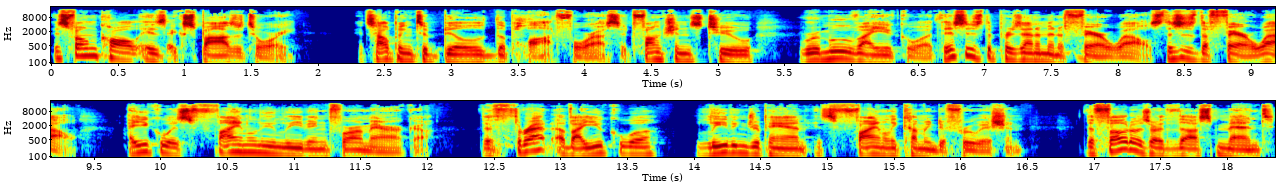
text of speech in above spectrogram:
This phone call is expository. It's helping to build the plot for us. It functions to remove Ayukawa. This is the presentiment of farewells. This is the farewell. Ayukawa is finally leaving for America. The threat of Ayukawa leaving Japan is finally coming to fruition. The photos are thus meant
